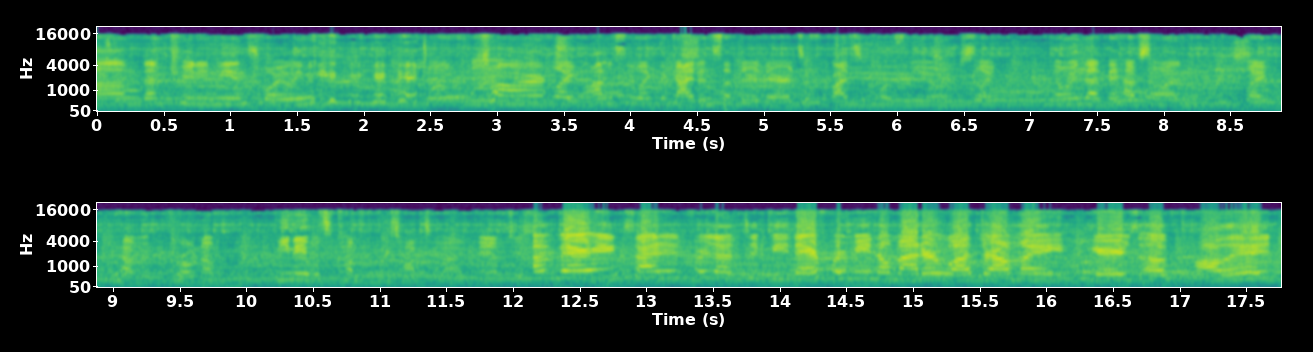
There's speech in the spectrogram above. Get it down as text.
Um, them treating me and spoiling me. Char, like honestly, like the guidance that they're there to provide support for you, just like knowing that they have someone like you have a grown up, being able to comfortably talk to them. I'm very excited for them to be there for me no matter what throughout my years of college.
